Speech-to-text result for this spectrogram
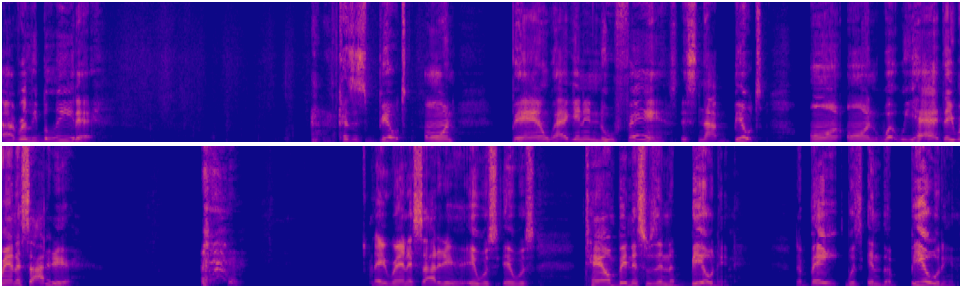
I really believe that because it's built on bandwagon and new fans. It's not built on on what we had. They ran us out of there. They ran us out of there. It was it was town business was in the building. The bait was in the building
